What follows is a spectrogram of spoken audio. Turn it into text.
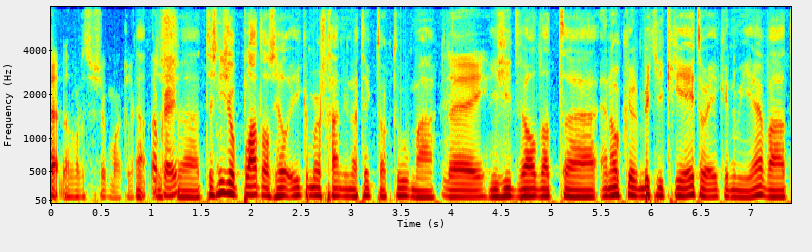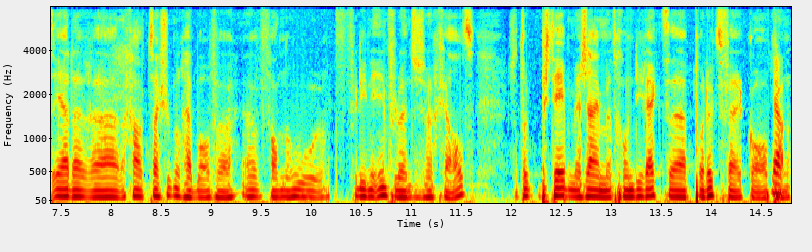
Ja, dan wordt het dus ook makkelijk. Ja, dus, uh, het is niet zo plat als heel e-commerce gaat nu naar TikTok toe, maar nee. je ziet wel dat... Uh, en ook een beetje de creator-economie, hè, waar het eerder... Uh, daar gaan we het straks ook nog hebben over, van hoe verdienen influencers hun geld. Dus dat ook besteed meer zijn met gewoon direct productverkoop. Ja. En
